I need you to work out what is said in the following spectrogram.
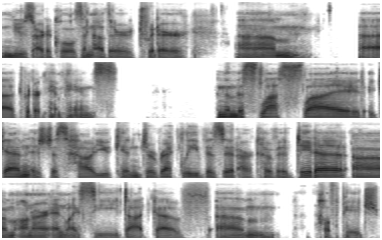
news articles and other Twitter um, uh, Twitter campaigns. And then this last slide, again, is just how you can directly visit our COVID data um, on our nyc.gov health page.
